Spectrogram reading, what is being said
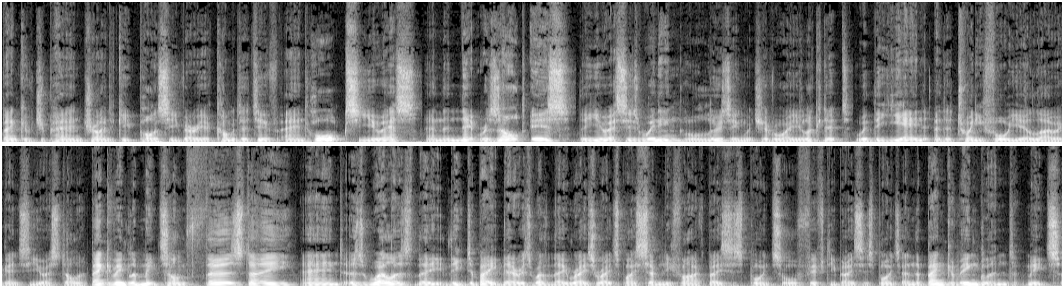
Bank of Japan trying to keep policy very accommodative, and Hawks, US. And the net result is the US is winning or losing, whichever way you look at it, with the yen at a 24 year low against the US dollar. Bank of England meets on Thursday, and as well as the, the debate there is whether they raise rates by 75 basis points or 50 basis points. And the Bank of England meets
